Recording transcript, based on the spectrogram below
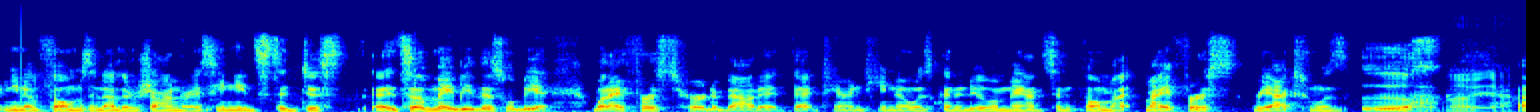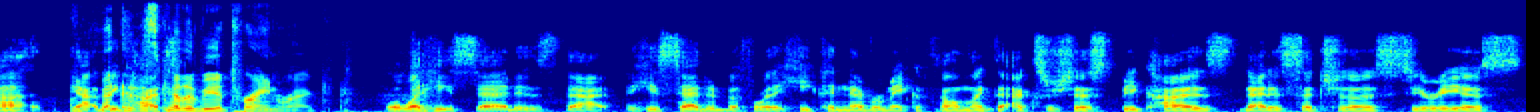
you know films and other genres. He needs to just so maybe this will be it. When i first heard about it that tarantino was going to do a manson film my, my, first reaction was ugh. Oh yeah. Uh, yeah because it's going to be a train wreck. Well what he said is that he said it before that he could never make a film like the exorcist because that is such a serious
